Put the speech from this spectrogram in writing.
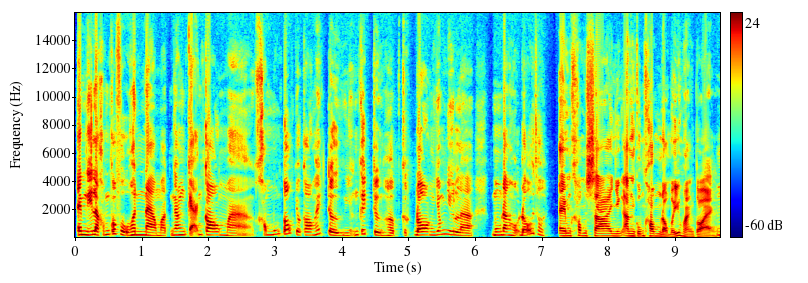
Em nghĩ là không có phụ huynh nào mà ngăn cản con mà không muốn tốt cho con hết trừ những cái trường hợp cực đoan giống như là môn đăng hộ đối thôi. Em không sai nhưng anh cũng không đồng ý hoàn toàn. Ừ.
